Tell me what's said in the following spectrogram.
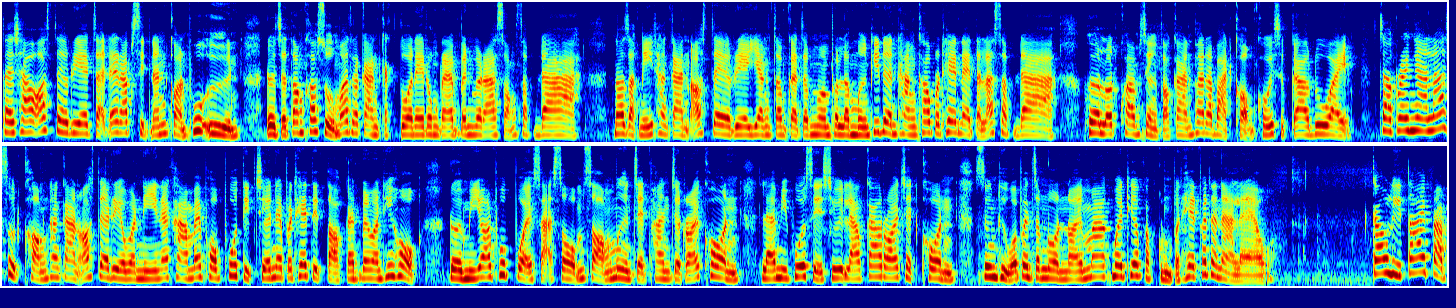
แต่ชาวออสเตรเลียจะได้รับสิทธินั้นก่อนผู้อื่น โดยจะต้องเข้าสู่มาตรการกักตัวในโรงแรมเป็นเวลา 2 สัปดาห์ นอกจากนี้ทางการออสเตรเลียยังจำกัดจำนวนพลเมืองที่เดินทางเข้าประเทศในแต่ละสัปดาห์ เพื่อลดความเสี่ยงต่อการแพร่ระบาดของโควิด -19 ด้วย จากรายงานล่าสุดของทางการออสเตรเลียวันนี้นะคะไม่พบผู้ติดเชื้อในประเทศติดต่อกันเป็นวันที่ 6 โดยมียอดผู้ป่วยสะสม 27,700คน และมีผู้เสียชีวิตแล้ว 907 คน ซึ่งถือว่าเป็นจำนวนน้อยมากเมื่อเทียบกับกลุ่มประเทศพัฒนาแล้ว เกาหลีใต้ปรับ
